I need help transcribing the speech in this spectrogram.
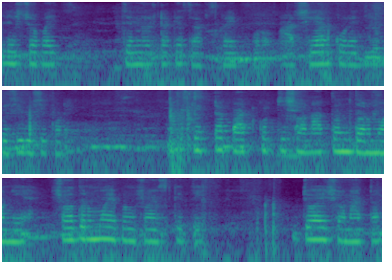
প্লিজ সবাই চ্যানেলটাকে সাবস্ক্রাইব করো আর শেয়ার করে দিও বেশি বেশি করে। আজকে একটা পাঠ করছি সনাতন ধর্ম নিয়ে, স্বধর্ম এবং সংস্কৃতি। জয় সনাতন।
